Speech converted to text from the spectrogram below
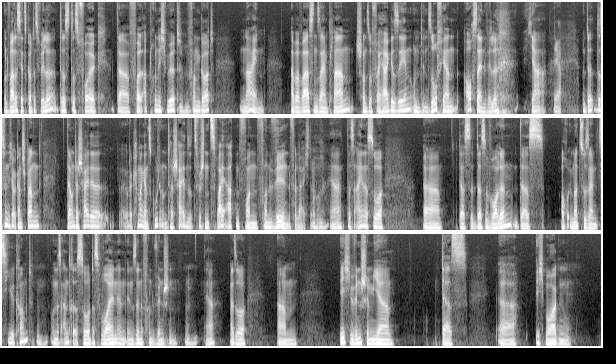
und war das jetzt Gottes Wille, dass das Volk da voll abtrünnig wird Mhm. von Gott? Nein. Aber war es in seinem Plan schon so vorhergesehen und insofern auch sein Wille? ja. Ja. Und das, das finde ich auch ganz spannend. Da unterscheide, oder kann man ganz gut unterscheiden, so zwischen zwei Arten von, von Willen vielleicht auch. Mhm. Ja, das eine ist so, äh, das, das Wollen, das auch immer zu seinem Ziel kommt. Mhm. Und das andere ist so das Wollen im, im Sinne von Wünschen. Mhm. Ja, also ähm, ich wünsche mir, dass äh, ich morgen,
